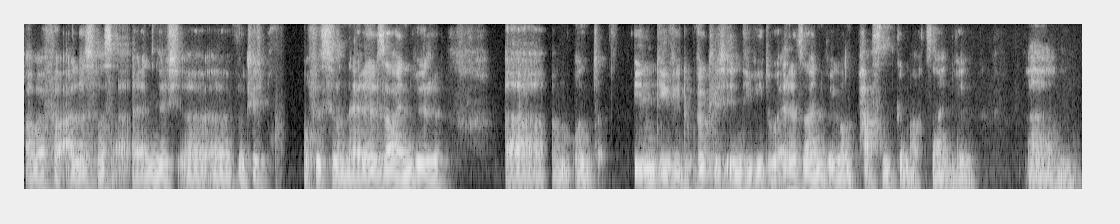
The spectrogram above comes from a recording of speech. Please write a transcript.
aber für alles, was eigentlich äh, äh wirklich professionell sein will ähm, und individu wirklich individuell sein will und passend gemacht sein will, ähm,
